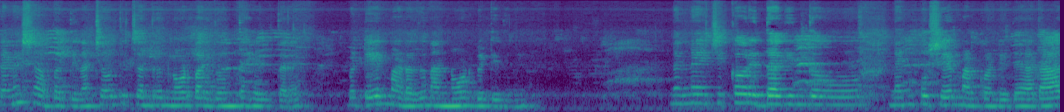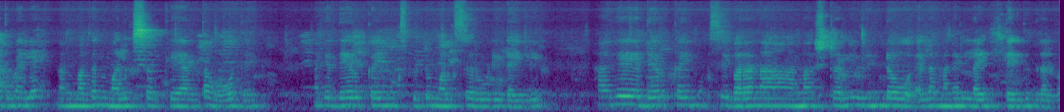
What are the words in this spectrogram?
ಗಣೇಶ ಹಬ್ಬದ ದಿನ ಚೌತಿ ಚಂದ್ರನ ನೋಡಬಾರ್ದು ಅಂತ ಹೇಳ್ತಾರೆ. ಬಟ್ ಏನು ಮಾಡೋದು, ನಾನು ನೋಡಿಬಿಟ್ಟಿದ್ದೀನಿ. ನೆನ್ನೆ ಚಿಕ್ಕವರಿದ್ದಾಗಿಂದು ನೆನಪು ಶೇರ್ ಮಾಡ್ಕೊಂಡಿದ್ದೆ. ಅದಾದಮೇಲೆ ನನ್ನ ಮಗನ ಮಲಗಿಸೋಕ್ಕೆ ಅಂತ ಹೋದೆ. ಹಾಗೆ ದೇವ್ರ ಕೈ ಮುಗಿಸ್ಬಿಟ್ಟು ಮಲಗಿಸೋ ರೂಢಿ ಡೈಲಿ. ಹಾಗೆ ದೇವ್ರ ಕೈ ಮುಗಿಸಿ ಬರೋಣ ಅನ್ನೋಷ್ಟರಲ್ಲಿ ವಿಂಡೋ ಎಲ್ಲ ಮನೇಲಿ ಲೈಟ್ ತೆಗೆದಿದ್ರಲ್ವ?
